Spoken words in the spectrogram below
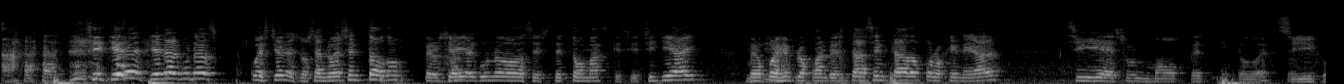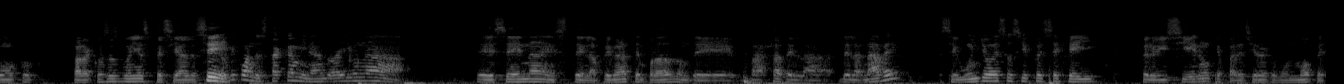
Sí, tiene, tiene algunas cuestiones, o sea, no es en todo, pero sí hay algunos este, tomas que sí es CGI. Pero por Ujú. ejemplo, cuando está sentado por lo general, sí es un moped y todo eso. Sí, como co- para cosas muy especiales. Sí. Creo que cuando está caminando hay una escena este, en la primera temporada donde baja de la, de la nave. Según yo, eso sí fue CGI, pero hicieron que pareciera como un moped.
